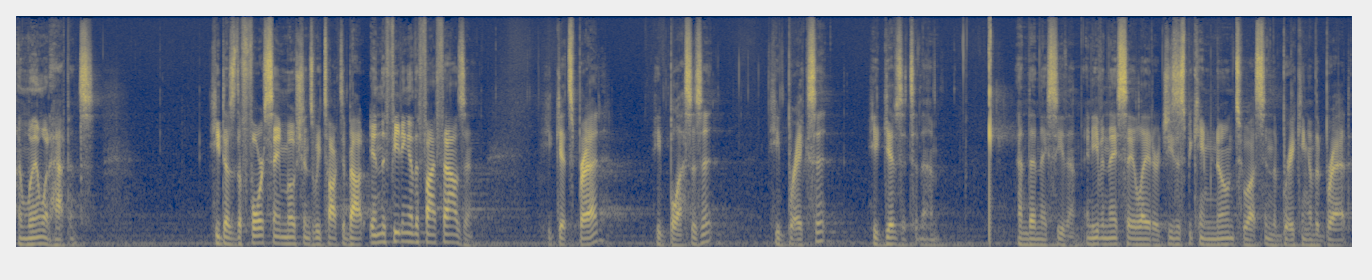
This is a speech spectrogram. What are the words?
And then what happens? He does the four same motions we talked about in the feeding of the 5,000. He gets bread, he blesses it, he breaks it, he gives it to them, and then they see them. And even they say later, Jesus became known to us in the breaking of the bread.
